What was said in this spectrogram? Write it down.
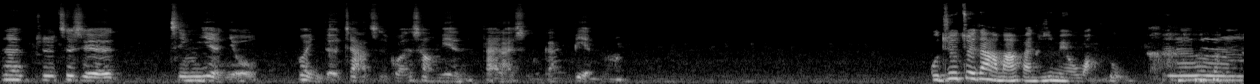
那就是这些经验有为你的价值观上面带来什么改变吗？我觉得最大的麻烦就是没有网络，嗯，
